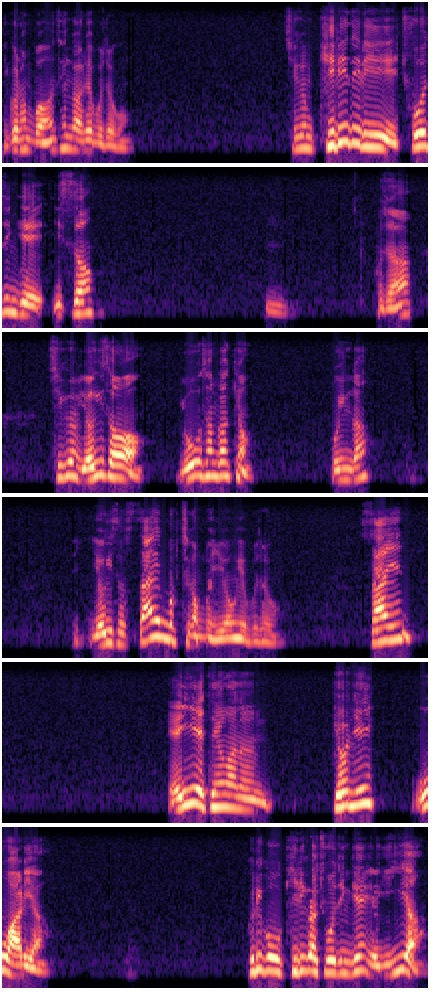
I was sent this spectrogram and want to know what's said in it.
이걸 한번 생각을 해보자고. 지금 길이들이 주어진 게 있어. 음. 보자. 지금 여기서 요 삼각형 보인가? 여기서 사인 법칙 한번 이용해 보자고. 사인 A에 대응하는 변이 5R이야. 그리고 길이가 주어진 게 여기 2야.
